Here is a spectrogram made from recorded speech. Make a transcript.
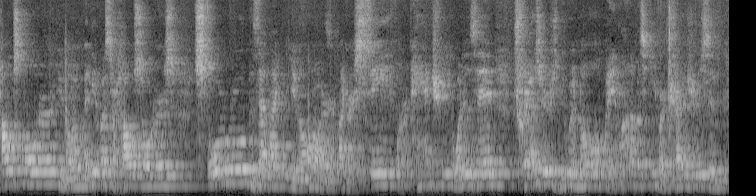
house owner, you know, many of us are house owners. Storeroom, is that like, you know, our like our safe or our pantry? What is it? Treasures, new and old. Wait, a lot of us keep our treasures in,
